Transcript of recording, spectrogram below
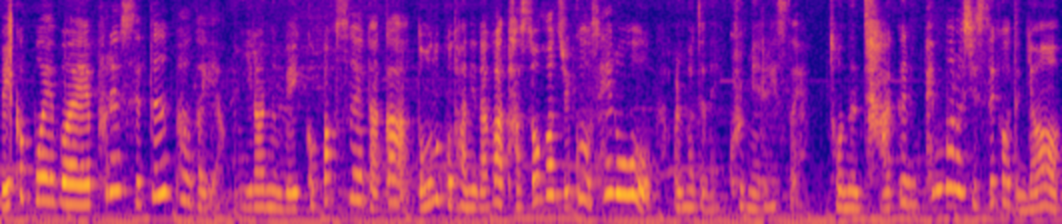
메이크업 포에버의 프레스드 파우더예요. 일하는 메이크업 박스에다가 넣어놓고 다니다가 다 써가지고 새로 얼마 전에 구매를 했어요. 저는 작은 fan brush 쓰거든요.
